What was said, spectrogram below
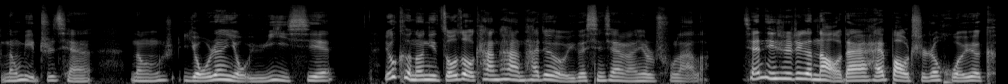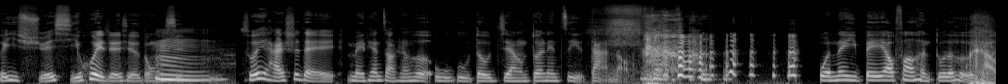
能比之前能游刃有余一些。有可能你走走看看，它就有一个新鲜玩意儿出来了。前提是这个脑袋还保持着活跃，可以学习会这些东西，嗯，所以还是得每天早晨喝五谷豆浆锻炼自己的大脑。我那一杯要放很多的核桃。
